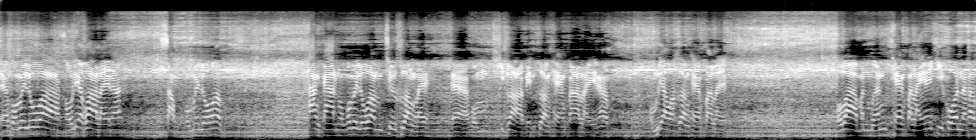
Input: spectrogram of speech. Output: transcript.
ต่ผมไม่รู้ว่าเขาเรียกว่าอะไรนะสับผมไม่รู้ครับ ทางการผมก็ไม่รู้ว่ามันชื่อเครื่องอะไร แต่ผมคิดว่าเป็นเครื่องแทงปลาไหลนะครับ ผมเรียกว่าเครื่องแทงปลาไหล เพราะว่ามันเหมือนแทงปลาไหลในขี้โคลนนะครับ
